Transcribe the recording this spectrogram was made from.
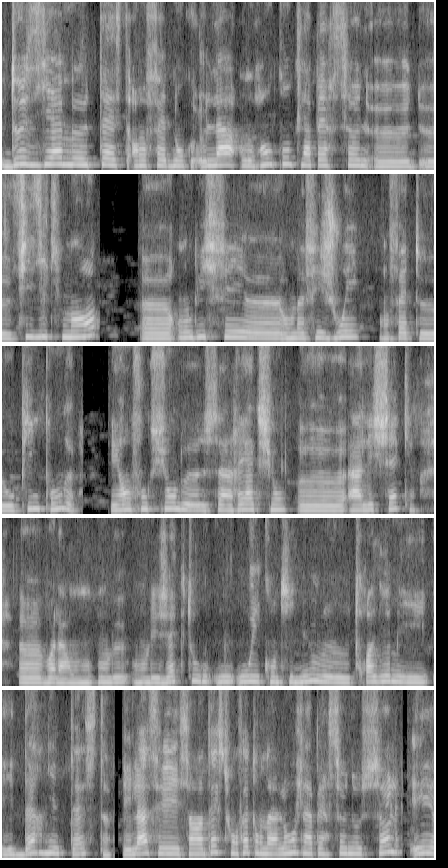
Deuxième test, en fait, donc là, on rencontre la personne physiquement. Euh, on lui fait, euh, on l'a fait jouer en fait euh, au ping-pong et en fonction de sa réaction à l'échec, voilà, on, le, on l'éjecte ou, il continue. Le troisième et, dernier test. Et là, c'est un test où en fait on allonge la personne au sol et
